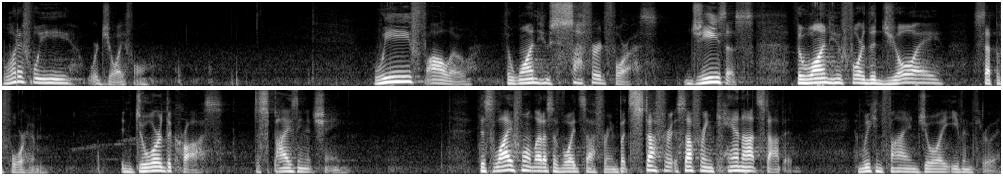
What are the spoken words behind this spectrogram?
What if we were joyful? We follow the one who suffered for us, Jesus, the one who, for the joy set before him, endured the cross despising its shame. This life won't let us avoid suffering, but suffering cannot stop it. And we can find joy even through it.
